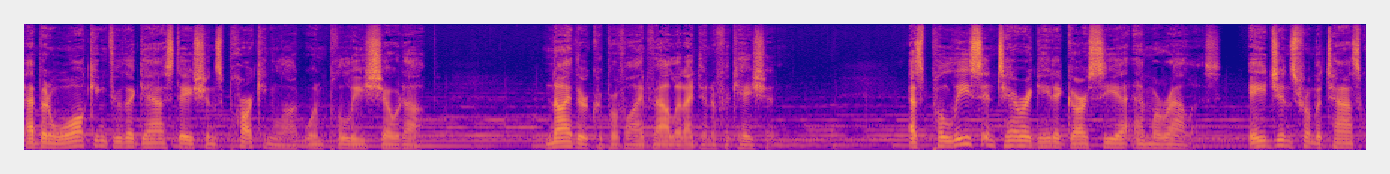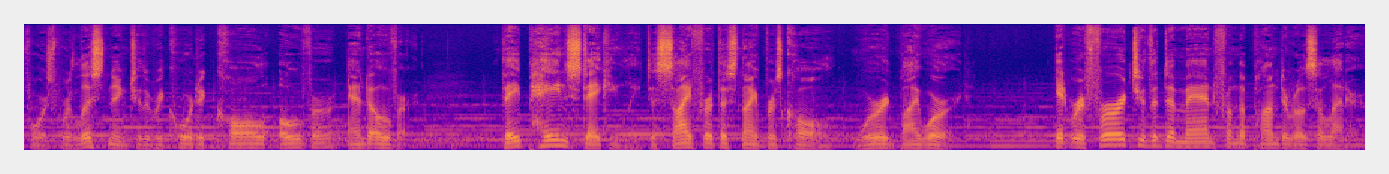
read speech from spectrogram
had been walking through the gas station's parking lot when police showed up. Neither could provide valid identification. As police interrogated Garcia and Morales, agents from the task force were listening to the recorded call over and over. They painstakingly deciphered the sniper's call word by word. It referred to the demand from the Ponderosa letter.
